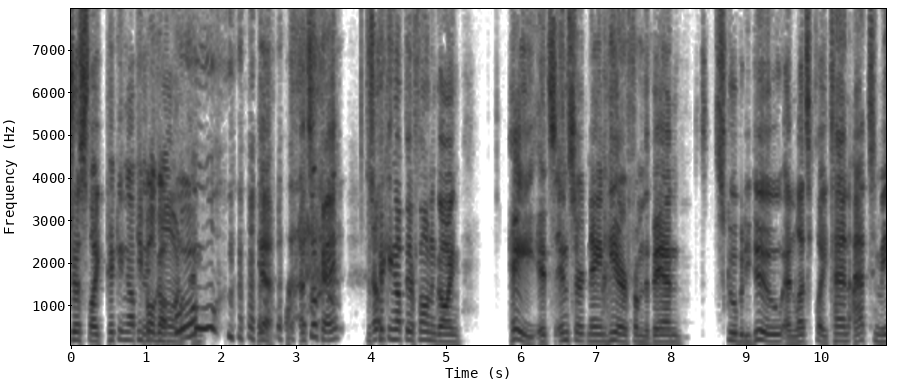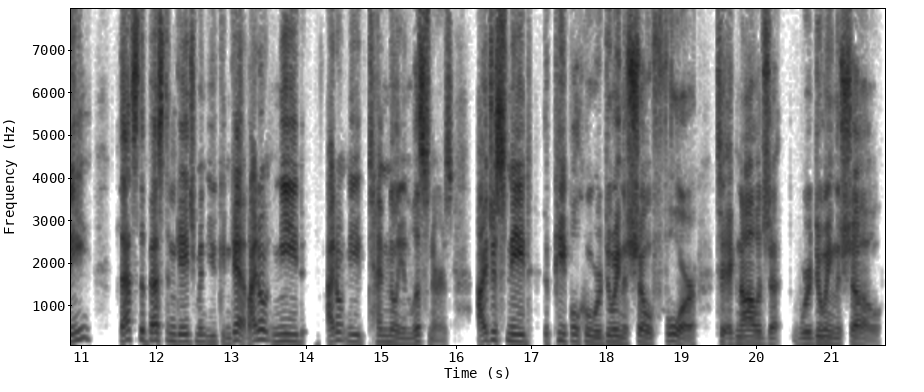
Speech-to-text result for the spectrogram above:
just like picking up People their go, and- yeah, that's okay. Just No. picking up their phone and going, "Hey, it's insert name here from the band Scoobity Doo, and let's play ten. That to me, that's the best engagement you can get. I don't need, I don't need ten million listeners. I just need the people who we're doing the show for to acknowledge that we're doing the show.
